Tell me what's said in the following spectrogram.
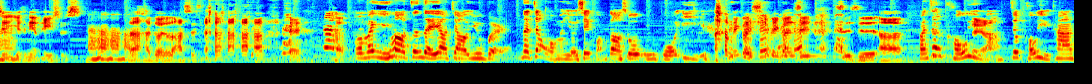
其实也是念 Asus。那很多人都是 Asus。那我们以后真的要叫 Uber，那这样我们有一些广告说吴博义。没关系，没关系。其实呃，反正口语嘛，就口语它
